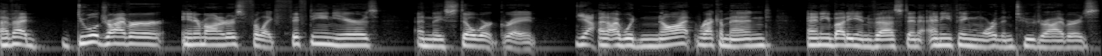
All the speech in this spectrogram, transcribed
have had dual driver inner monitors for like 15 years, and they still work great. Yeah. And I would not recommend anybody invest in anything more than two drivers,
